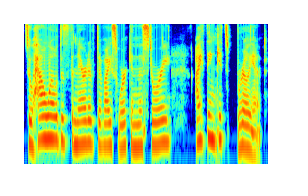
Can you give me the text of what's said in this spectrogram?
So, how well does the narrative device work in this story? I think it's brilliant.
